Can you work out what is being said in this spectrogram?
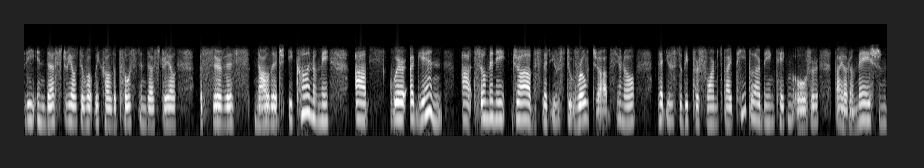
the industrial to what we call the post industrial service knowledge economy, uh, where again, uh, so many jobs that used to rote jobs, you know, that used to be performed by people are being taken over by automation,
